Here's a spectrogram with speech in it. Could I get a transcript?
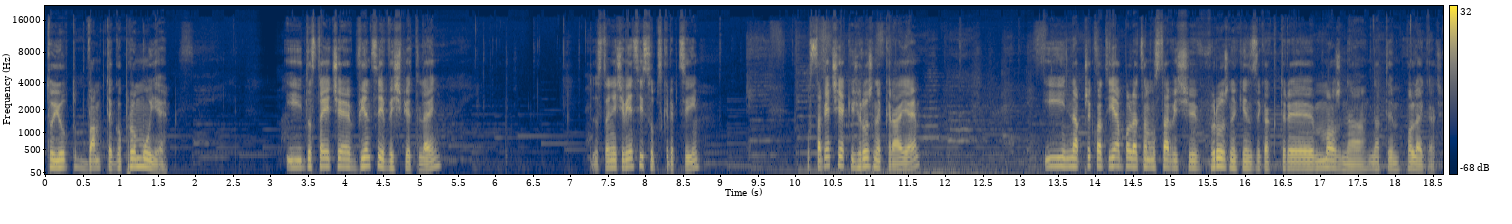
to YouTube wam tego promuje. I dostajecie więcej wyświetleń, dostaniecie więcej subskrypcji, ustawiacie jakieś różne kraje i na przykład ja polecam ustawić w różnych językach, które można na tym polegać.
